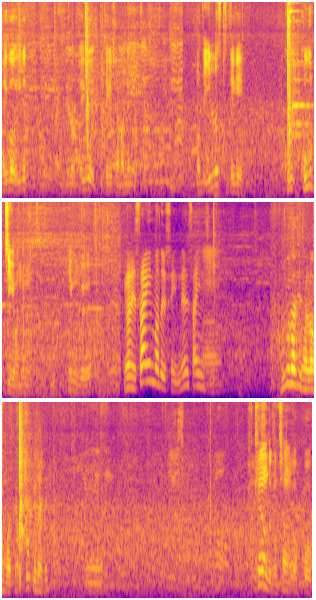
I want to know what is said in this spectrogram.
아, 이거 이거 아, 이거 되게 잘 만든 것 같아요. 어, 근데 일러스트 되게 고, 고급지게 만든 것 같아요. 이건 뭐예요? 이거는 사인 받을 수 있는 사인지. 아, 누구 사진 잘 나온 것 같아요? 도쿄 사진? 음, 뷰캐넌도 괜찮은 것 같고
